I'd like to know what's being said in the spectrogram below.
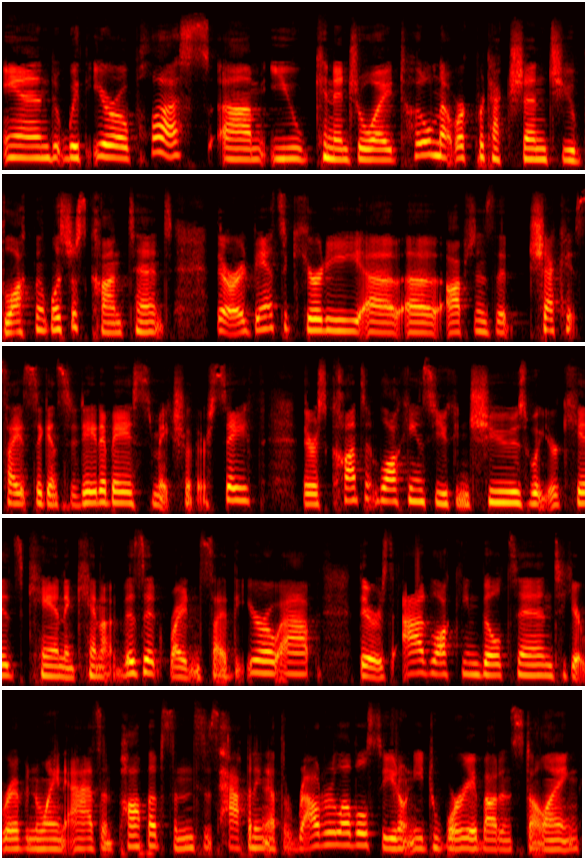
And with Eero Plus, um, you can enjoy total network protection to block malicious content. There are advanced security uh, uh, options that check sites against a database to make sure they're safe. There's content blocking so you can choose what your kids can and cannot visit right inside the Eero app. There's ad blocking built in to get rid of annoying ads and pop-ups. And this is happening at the router level. So you don't need to worry about installing,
